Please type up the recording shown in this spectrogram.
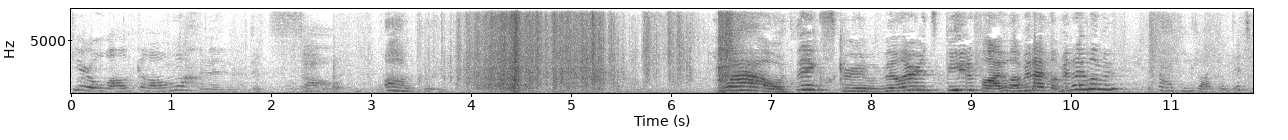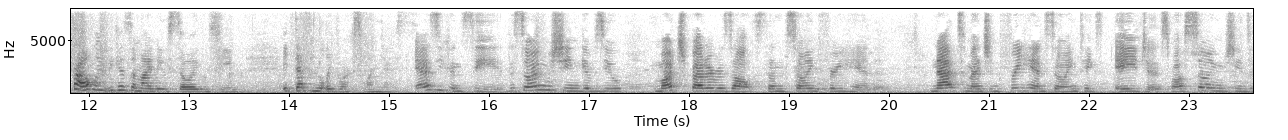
You're welcome. And it's so ugly. Wow, thanks, Grandma Miller. It's beautiful. I love it. I love it. I love it. Glad you like it. It's probably because of my new sewing machine. It definitely works wonders. As you can see, the sewing machine gives you much better results than sewing freehanded. Not to mention, freehand sewing takes ages, while sewing machines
